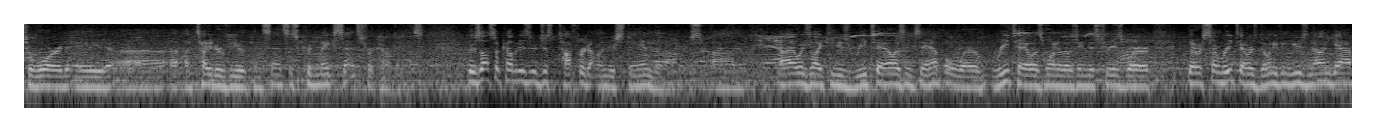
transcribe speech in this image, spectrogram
toward a, uh, a tighter view of consensus could make sense for companies. There's also companies that are just tougher to understand than others. Um, I always like to use retail as an example, where retail is one of those industries where there are some retailers don't even use non-GAAP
